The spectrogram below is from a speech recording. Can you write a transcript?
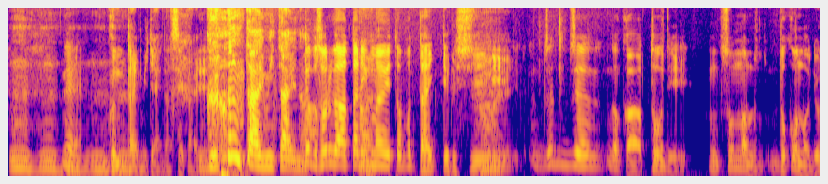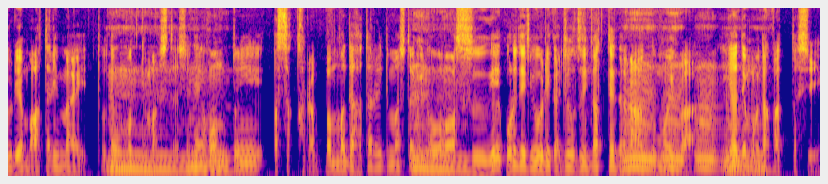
うんうんうんうんい、ね軍隊みたいな世界です軍隊みたいな。でもそれが当たり前と思って入ってるし、はい。全然なんか当時そんなのどこの料理屋も当たり前とねうん思ってましたしね。うん本当に朝から晩まで働いてましたけど、うんあすげえこれで料理が上手になってんだなと思えば嫌でもなかったし、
